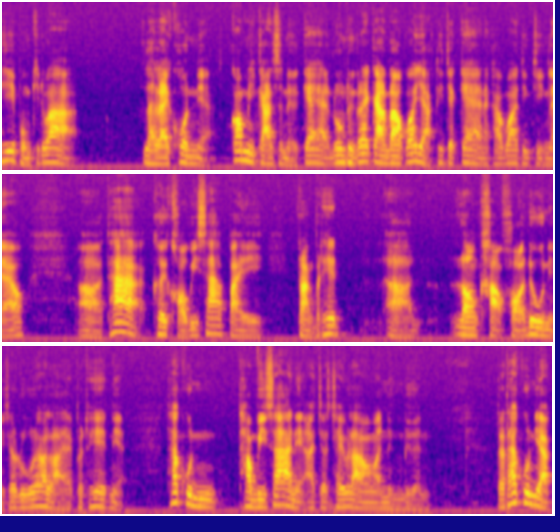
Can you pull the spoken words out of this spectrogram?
ที่ผมคิดว่า หลาย ๆ คนเนี่ยก็มีการเสนอแก้รวมถึงรายการเราก็อยากที่จะแก้นะครับว่าจริง ๆ แล้วถ้าเคยขอวีซ่าไปต่างประเทศอลองข่าวขอดูเนี่ยจะรู้ว่าหลายประเทศเนี่ยถ้าคุณทำวีซ่าเนี่ยอาจจะใช้เวลาประมาณ1เดือน แต่ถ้าคุณอยาก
